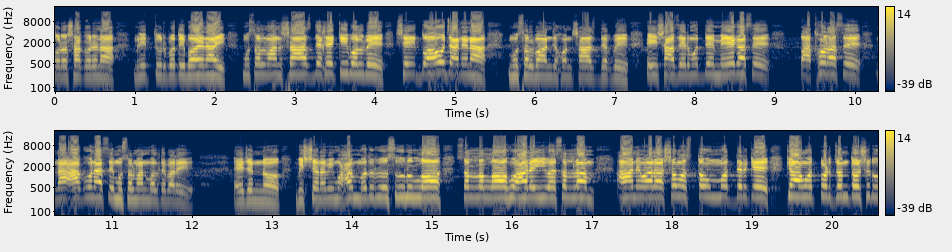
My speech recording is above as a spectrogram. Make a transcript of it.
ভরসা করে না, মৃত্যুর প্রতি ভয় নাই। মুসলমান সাজ দেখে কি বলবে, সেই দোয়াও জানে না। মুসলমান যখন সাজ দেখবে, এই সাজের মধ্যে মেঘ আছে, পাথর আছে, না আগুন আছে, মুসলমান বলতে পারে। এই জন্য বিশ্বনবী মোহাম্মদুর রসুল্লাহ সাল্লাহ আলহি আসাল্লাম আনেওয়ালা সমস্ত উম্মদদেরকে কেমত পর্যন্ত শুধু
